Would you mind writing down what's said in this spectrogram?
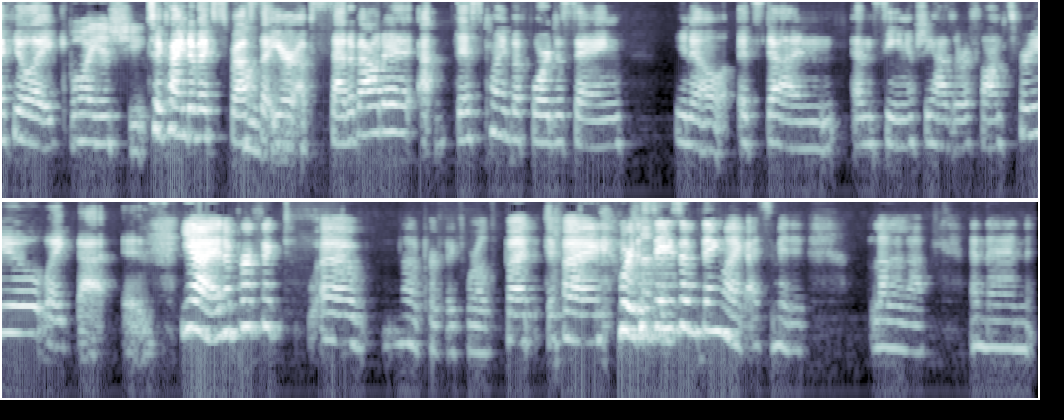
I feel like Boy, is she. to kind of express that you're upset about it at this point before just saying, you know, it's done and seeing if she has a response for you, like that is Yeah, in a perfect, uh, not a perfect world, but if I were to say something like I submitted, la la la, and then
